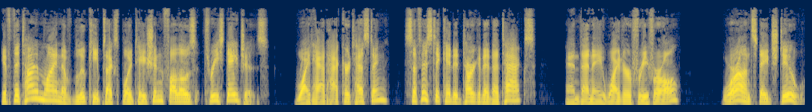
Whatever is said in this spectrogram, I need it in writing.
If the timeline of Bluekeep's exploitation follows three stages white hat hacker testing, sophisticated targeted attacks, and then a wider free for all, we're on stage two,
